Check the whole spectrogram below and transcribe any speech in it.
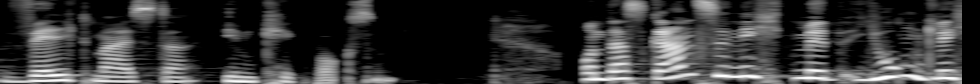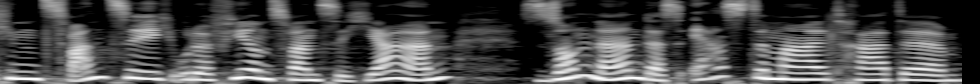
Weltmeister im Kickboxen. Und das Ganze nicht mit Jugendlichen 20 oder 24 Jahren, sondern das erste Mal trat er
